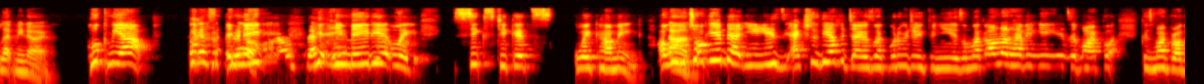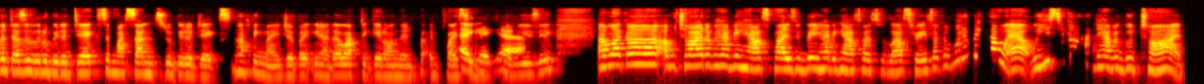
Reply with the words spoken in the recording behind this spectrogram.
let me know. Hook me up. Yes, Immedi- immediately. Six tickets. We're coming. I was um, talking about New Year's. Actually, the other day I was like, "What are we doing for New Year's?" I'm like, "I'm not having New Year's at my place because my brother does a little bit of decks and my sons do a bit of decks. Nothing major, but you know they like to get on and, and play yeah, yeah, yeah. music." I'm like, "Oh, I'm tired of having house parties. We've been having house parties for the last three years." Like, "Why don't we go out? We used to go out and have a good time."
